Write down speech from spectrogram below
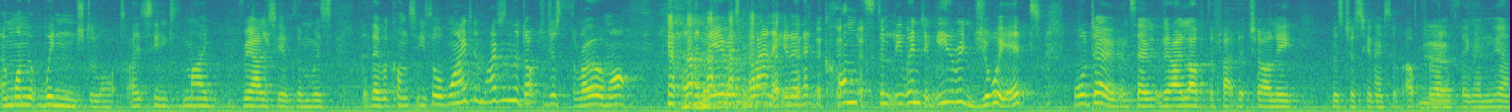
and one that whinged a lot. I seemed my reality of them was that they were constantly. You thought, why didn't why doesn't the doctor just throw them off? at the nearest planet, you know, they're constantly whinging. Either enjoy it or don't. And so I loved the fact that Charlie was just, you know, sort of up for Yeah. anything. And yeah,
